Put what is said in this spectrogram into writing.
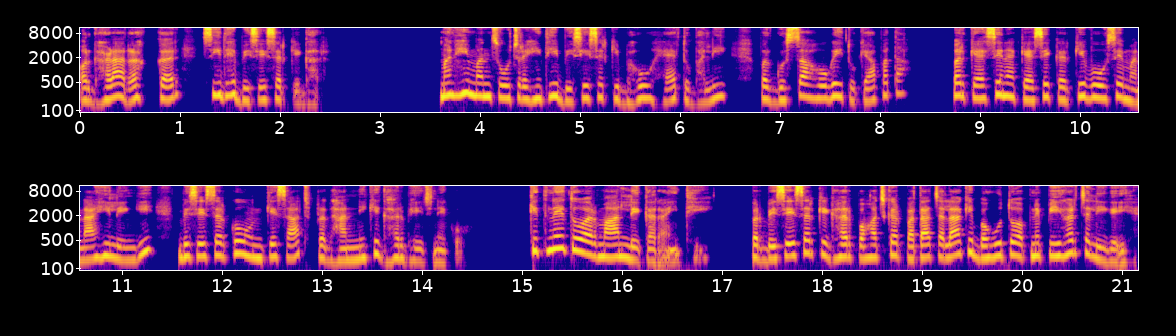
और घड़ा रख कर सीधे बेसेसर के घर। मन ही मन सोच रही थी, बेसेसर की बहू है तो भली, पर गुस्सा हो गई तो क्या पता? पर कैसे न कैसे करके वो उसे मना ही लेंगी बिसेसर को उनके साथ प्रधाननी के घर भेजने को। कितने तो अरमान लेकर आई थी। पर बेसेसर के घर पहुंचकर पता चला कि बहू तो अपने पीहर चली गई है।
